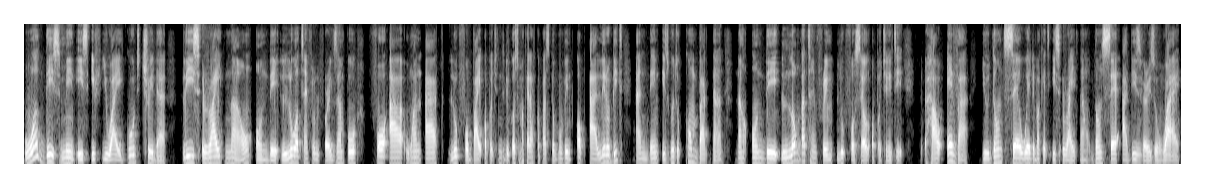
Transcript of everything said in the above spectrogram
What this means is if you are a good trader, please right now on the lower time frame, for example, four hour, one hour, look for buy opportunity because market have capacity of moving up a little bit and then it's going to come back down. Now on the longer time frame, look for sell opportunity. However, you don't sell where the market is right now. Don't sell at this very zone. Why?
